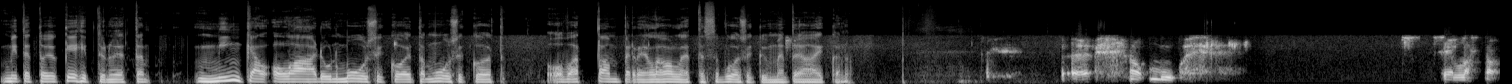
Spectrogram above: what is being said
miten toi on kehittynyt, että minkä laadun muusikoita, muusikoit ovat Tampereella olleet tässä vuosikymmenten aikana? No, sellaista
